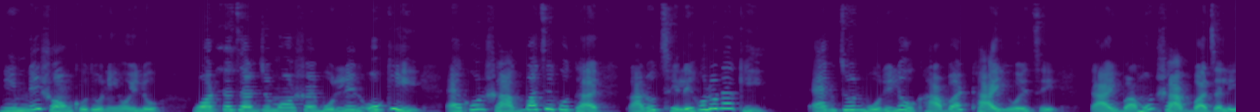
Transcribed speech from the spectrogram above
নিম্নে শঙ্খধ্বনি হইল। ভট্টাচার্য মহাশয় বললেন, ও কি? এখন শাক বাজে কোথায়? কারও ছেলে হলো নাকি? একজন বলিল, খাবার ঠাই হয়েছে, তাই বামুন শাক বাজালে।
